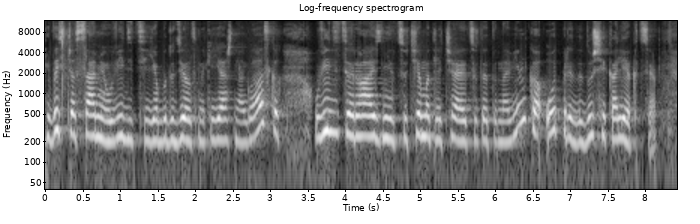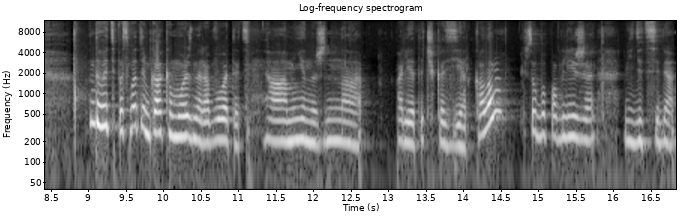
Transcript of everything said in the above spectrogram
и вы сейчас сами увидите я буду делать макияж на глазках увидите разницу чем отличается вот эта новинка от предыдущей коллекции. Ну, давайте посмотрим как можно работать. А, мне нужна палеточка с зеркалом чтобы поближе видеть себя.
